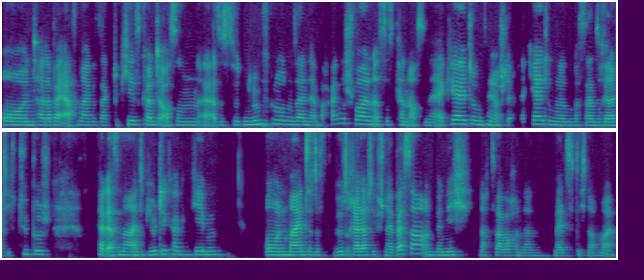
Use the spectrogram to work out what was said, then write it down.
und hat aber erstmal gesagt, okay, es könnte auch so ein, äh, also es wird ein Lymphknoten sein, der einfach angeschwollen ist. Es kann auch so eine Erkältung, so Ja. eine schlechte Erkältung oder sowas sein, so relativ typisch. Hat erstmal Antibiotika gegeben und meinte, das wird relativ schnell besser und wenn nicht, nach zwei Wochen, dann meldest du dich nochmal.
